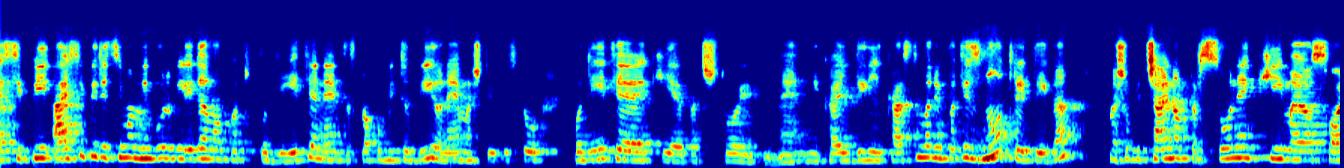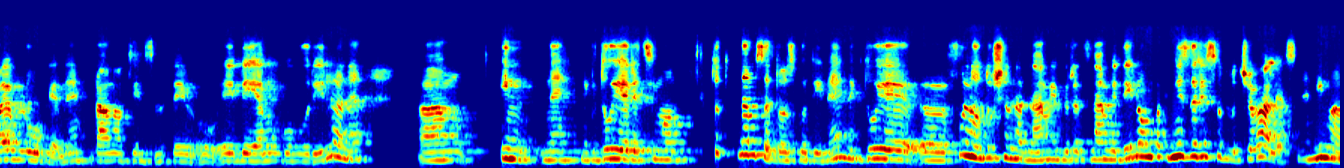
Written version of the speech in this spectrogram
ICP? ICP, recimo, mi bolj gledamo kot podjetje, ne, da sploh v B2B, ne, imaš ti v bistvu podjetje, ki je pač to ne, nekaj deal customer in potem znotraj tega imaš običajno persone, ki imajo svoje vloge. Ne, ravno o tem sem zdaj v EBM govorila. Ne, Um, in ne, nekdo je, recimo, tudi nam se to zgodi, ne, nekdo je uh, fulno navdušen nad nami, bi rad z nami delal, ampak ni zares odločevalec, ne, nima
